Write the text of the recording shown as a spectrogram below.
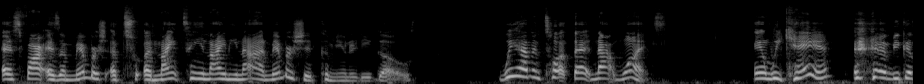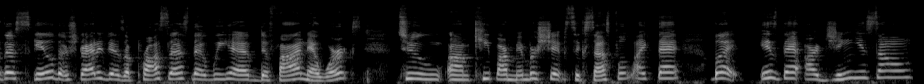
as far as a membership, a, a 1999 membership community goes. We haven't taught that not once. And we can because there's skill, there's strategy, there's a process that we have defined that works to um, keep our membership successful like that. But is that our genius zone?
